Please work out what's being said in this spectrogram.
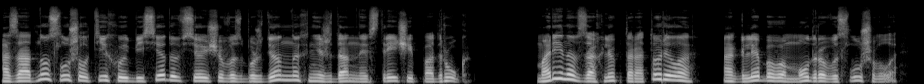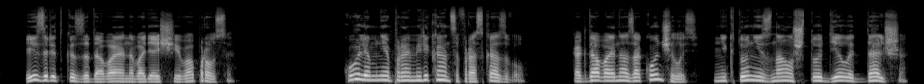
А заодно слушал тихую беседу все еще возбужденных нежданной встречей подруг. Марина взахлеб тараторила, а Глебова мудро выслушивала – изредка задавая наводящие вопросы. Коля мне про американцев рассказывал. Когда война закончилась, никто не знал, что делать дальше.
